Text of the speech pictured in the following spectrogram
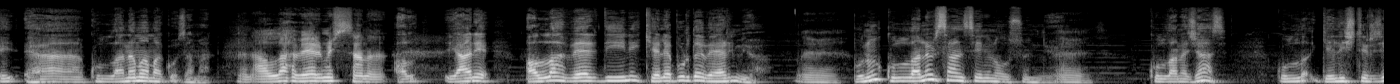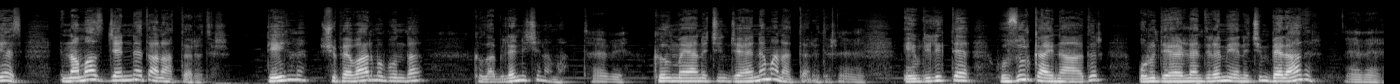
e, ha, kullanamamak o zaman. Yani Allah vermiş sana. Al, yani Allah verdiğini kele burada vermiyor. Evet. Bunu kullanırsan senin olsun diyor. Evet. Kullanacağız. Geliştireceğiz. Namaz cennet anahtarıdır. Değil mi? Şüphe var mı bunda? Kılabilen için ama. Tabii. Kılmayan için cehennem anahtarıdır. Evet. Evlilik de huzur kaynağıdır. Onu değerlendiremeyen için beladır. Evet.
